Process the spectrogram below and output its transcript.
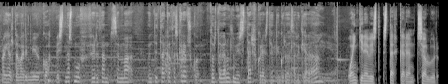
Og ég held að það væri mjög gott business move fyrir þann sem að undir taka það skref, sko. Þú ert að vera náttúrulega mjög sterkur einstaklingur og ætlar að gera það. Og enginn er vist sterkar en sjálfur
